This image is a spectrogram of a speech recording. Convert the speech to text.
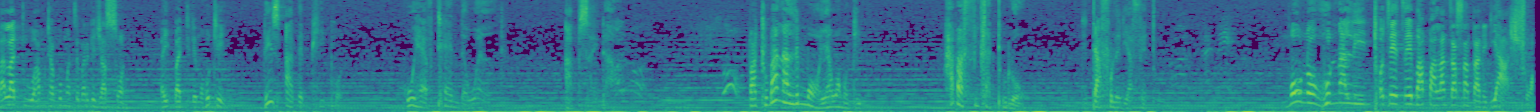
ba latuwa ha motho motse ba re ke Jason ba ipatile mo ho. These are the people who have turned the world upside down. Batho ba nang le moya wa modimo ha ba fihla tulong ditafole di a fetoha. Mono ho na le ntho tse tse bapalang tsa satane di a shwa.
